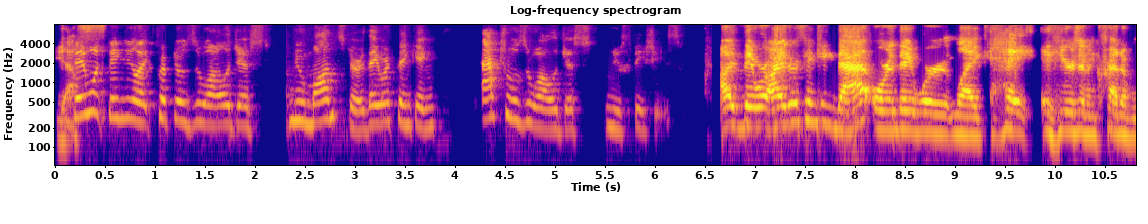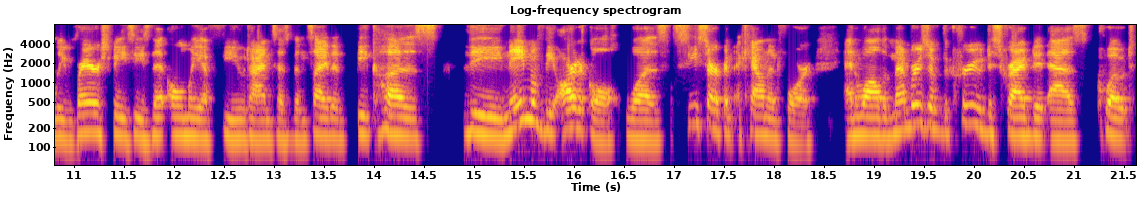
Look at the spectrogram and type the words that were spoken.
Yes. they weren't thinking like cryptozoologist, new monster. They were thinking actual zoologist, new species. I, they were either thinking that or they were like, hey, here's an incredibly rare species that only a few times has been sighted because the name of the article was Sea Serpent Accounted For. And while the members of the crew described it as, quote,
